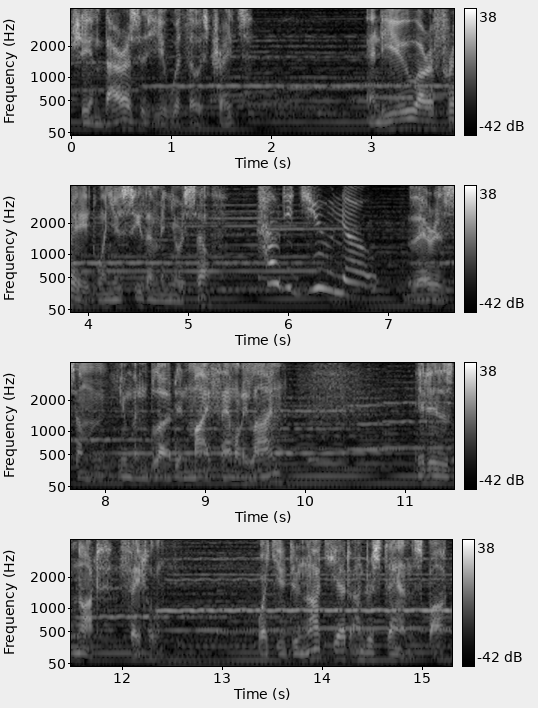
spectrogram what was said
She embarrasses you with those traits. And you are afraid when you see them in yourself. How did you know? There is some human blood in my family line. It is not fatal. What you do not yet understand, Spock,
